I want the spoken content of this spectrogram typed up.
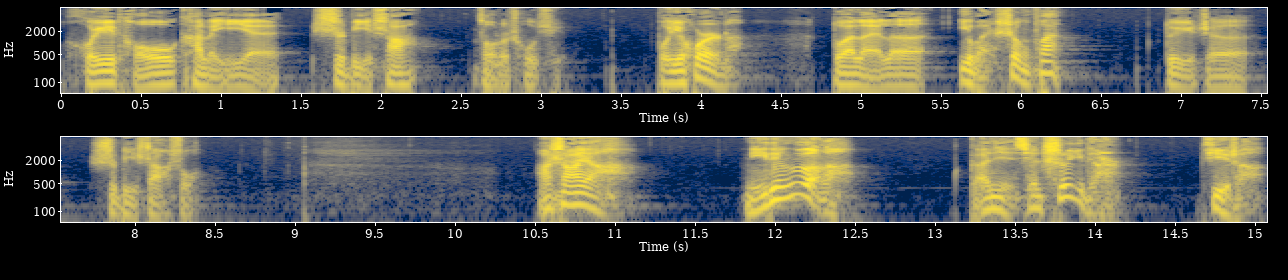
回头看了一眼施必杀，走了出去。不一会儿呢，端来了一碗剩饭，对着施必杀说：“阿沙呀，你一定饿了，赶紧先吃一点记着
